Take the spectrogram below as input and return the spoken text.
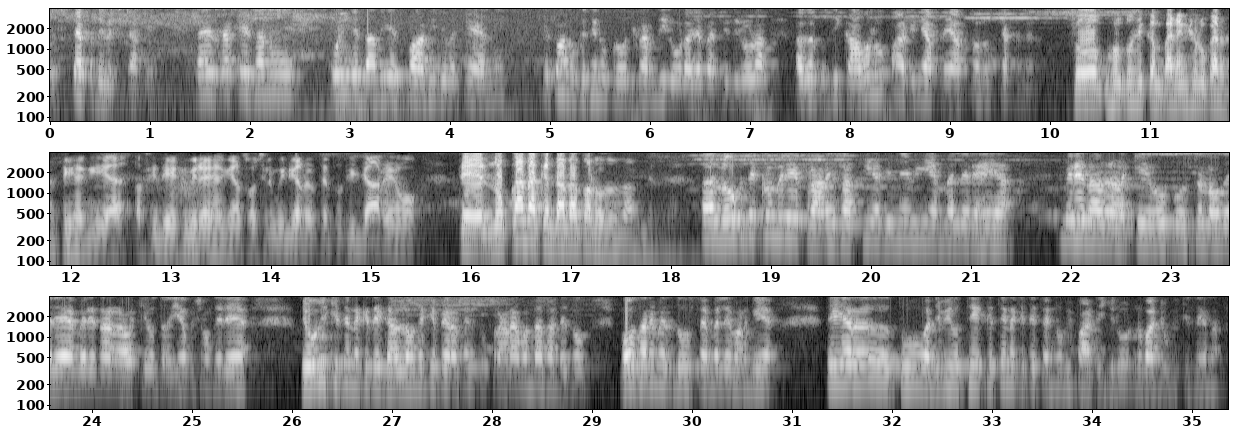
ਸਟੈਪ ਦੇ ਵਿੱਚ ਜਾ ਕੇ। ਤਾਂ ਇਸ ਕਰਕੇ ਸਾਨੂੰ ਕੋਈ ਇਦਾਂ ਦੀ ਇਸ ਪਾਰਟੀ ਦੇ ਵਿੱਚ ਹੈ ਨਹੀਂ। ਕਿ ਤੁਹਾਨੂੰ ਕਿਸੇ ਨੂੰ ਅਪਰੋਚ ਕਰਨ ਦੀ ਲੋੜ ਆ ਜਾਂ ਪੈਸੇ ਦੀ ਲੋੜ ਆ ਅਗਰ ਤੁਸੀਂ ਕਾਬਲ ਹੋ ਪਾਰਟੀ ਨੇ ਆਪਣੇ ਆਪ ਤੁਹਾਨੂੰ ਚੱਕ ਲੈਣਾ। ਸੋ ਹੁਣ ਤੁਸੀਂ ਕੰਪੇਨਿੰਗ ਸ਼ੁਰੂ ਕਰ ਦਿੱਤੀ ਹੈਗੀ ਹੈ ਅਸੀਂ ਦੇਖ ਵੀ ਰਹੇ ਹੈਗੇ ਆ ਸੋਸ਼ਲ ਮੀਡੀਆ ਦੇ ਉੱਤੇ ਤੁਸੀਂ ਜਾ ਰਹੇ ਹੋ ਤੇ ਲੋਕਾਂ ਦਾ ਕਿੱਦਾਂ ਦਾ ਤੁਹਾਨੂੰ ਰੁਝਾਨ ਮਿਲ ਰਿਹਾ ਲੋਕ ਦੇਖੋ ਮੇਰੇ ਪੁਰਾਣੇ ਸਾਥੀ ਆ ਜਿੰਨੇ ਵੀ ਐਮਐਲਏ ਰਹੇ ਆ ਮੇਰੇ ਨਾਲ ਰਲ ਕੇ ਉਹ ਪੋਸਟਰ ਲਾਉਂਦੇ ਰਹੇ ਆ ਮੇਰੇ ਨਾਲ ਰਲ ਕੇ ਉਹ ਦਰੀਆਂ ਵਿਛਾਉਂਦੇ ਰਹੇ ਆ ਤੇ ਉਹ ਵੀ ਕਿਤੇ ਨਾ ਕਿਤੇ ਗੱਲ ਲਾਉਂਦੇ ਕਿ ਪਿਆਰਾ ਸਿੰਘ ਤੂੰ ਪੁਰਾਣਾ ਬੰਦਾ ਸਾਡੇ ਤੋਂ ਬਹੁਤ ਸਾਰੇ ਮੇਰੇ ਦੋਸਤ ਐਮਐਲਏ ਬਣ ਗਏ ਆ। ਤੇ ਯਾਰ ਤੂੰ ਅੱਜ ਵੀ ਉੱਥੇ ਕਿਤੇ ਨਾ ਕਿਤੇ ਤੈਨੂੰ ਵੀ ਪਾਰਟੀ ਜ਼ਰੂਰ ਨਵਾਜੂਗੀ ਕਿਸੇ ਨਾਲ।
